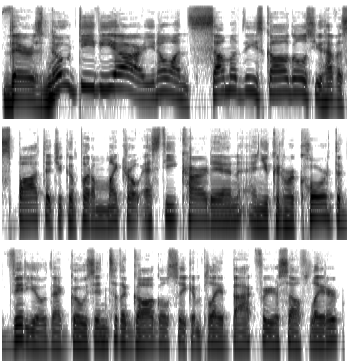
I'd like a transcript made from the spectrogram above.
There's no DVR. You know, on some of these goggles, you have a spot that you can put a micro SD card in, and you can record the video that goes into the goggles so you can play it back for yourself later.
